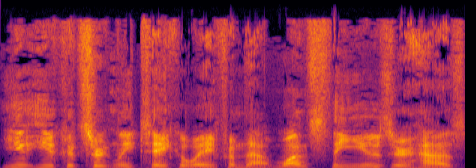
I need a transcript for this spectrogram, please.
You you could certainly take away from that once the user has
